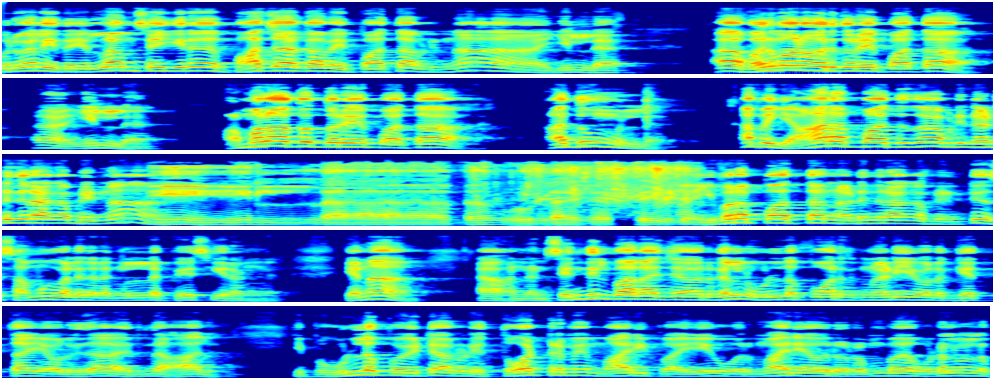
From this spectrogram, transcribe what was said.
ஒருவேளை இதையெல்லாம் செய்கிற பாஜகவை பார்த்தா அப்படின்னா இல்லை. வருமான வரித்துறையை பார்த்தா இல்ல. அமலாக்கத்துறையை பார்த்தா அதுவும் இல்லை. அப்ப யாரை பார்த்து தான் அப்படி நடுக்கிறாங்க அப்படின்னா? இல்லாத உலகத்தில். இவரை பார்த்து தான் நடுங்குறாங்க அப்படின்ட்டு சமூக வலைதளங்கள்ல பேசிக்கிறாங்க. ஏன்னா அண்ணன் செந்தில் பாலாஜி அவர்கள் உள்ள போறதுக்கு முன்னாடி எவ்வளவு கெத்தா எவ்வளவு இதா இருந்த ஆள். இப்போ உள்ள போயிட்டு அவருடைய தோற்றமே மாறி போய் ஒரு மாதிரி அவர் ரொம்ப உடல்நல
